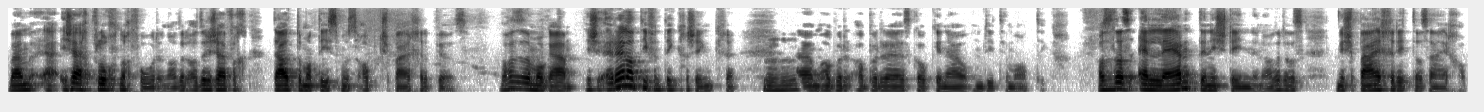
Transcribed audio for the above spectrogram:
wenn, äh, ist eigentlich die Flucht nach vorne, oder? Oder ist einfach der Automatismus abgespeichert bei uns? Was es einmal geben. Ist ein relativ ein dicker Schinken, Mhm. ähm, aber, aber äh, es geht genau um die Thematik. Also das Erlernte ist drinnen, oder? Das, wir speichern das eigentlich ab.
